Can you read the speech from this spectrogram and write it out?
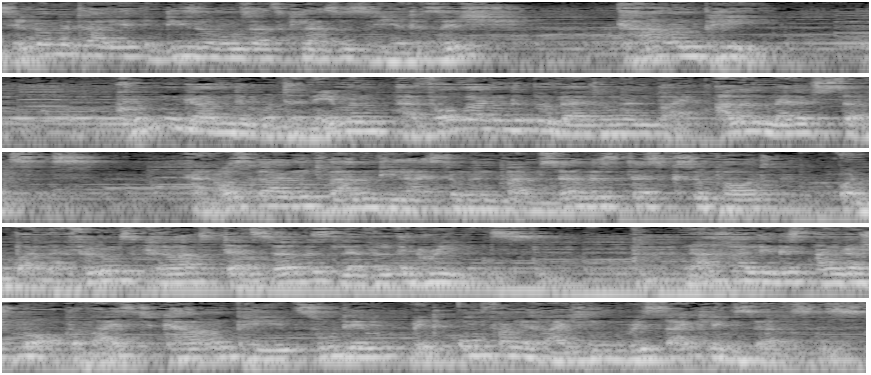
Silbermedaille in dieser Umsatzklasse sicherte sich K&P. Kunden gaben dem Unternehmen hervorragende Bewertungen bei allen Managed Services. Herausragend waren die Leistungen beim Service Desk Support und beim Erfüllungsgrad der Service Level Agreements. Nachhaltiges Engagement beweist K&P zudem mit umfangreichen Recycling-Services.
